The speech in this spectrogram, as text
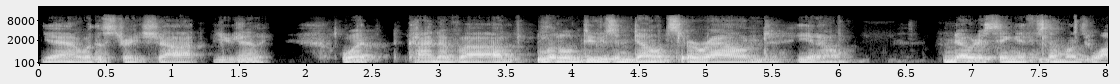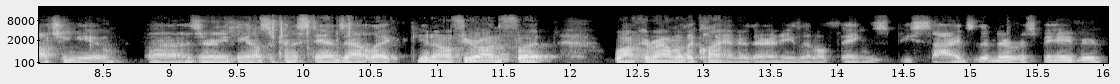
Yeah, with a straight shot usually. Yeah what kind of uh, little do's and don'ts around you know noticing if someone's watching you? Uh, is there anything else that kind of stands out? Like you know if you're on foot walking around with a client are there any little things besides the nervous behavior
